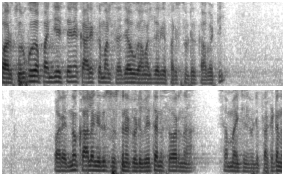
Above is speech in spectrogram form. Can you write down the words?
వారు చురుకుగా పనిచేస్తేనే కార్యక్రమాలు సజావుగా అమలు జరిగే పరిస్థితి ఉంటుంది కాబట్టి వారు ఎన్నో కాలం ఎదురు చూస్తున్నటువంటి వేతన సవరణ సంబంధించినటువంటి ప్రకటన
